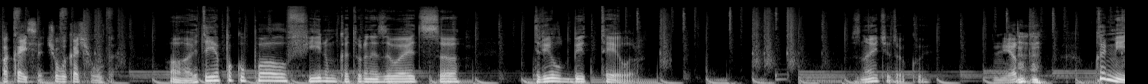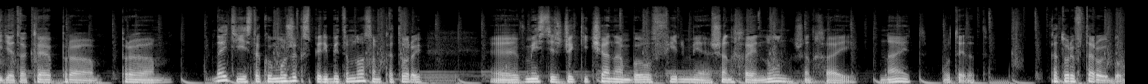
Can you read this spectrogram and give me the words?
покайся, что выкачивал-то? А, это я покупал фильм, который называется Drill Bit Taylor. Знаете такой? Нет. Комедия такая про, про... Знаете, есть такой мужик с перебитым носом, который э, вместе с Джеки Чаном был в фильме «Шанхай Нун», «Шанхай Найт», вот этот. Который второй был,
